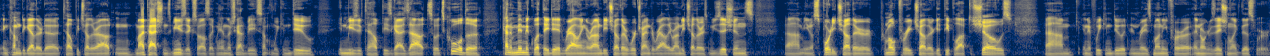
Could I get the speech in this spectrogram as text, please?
and come together to, to help each other out. And my passion's music, so I was like, man, there's got to be something we can do in music to help these guys out. So it's cool to kind of mimic what they did, rallying around each other. We're trying to rally around each other as musicians, um, you know, support each other, promote for each other, get people out to shows. Um, and if we can do it and raise money for a, an organization like this, we're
